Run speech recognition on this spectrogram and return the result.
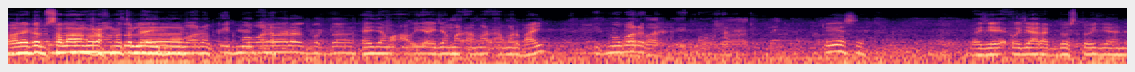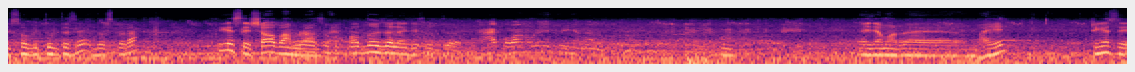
ওয়ালাইকুম সালাম রহমতুল্লাহ ঈদ মোবারক ঈদ মোবারক। এই যে এই যে আমার আমার আমার ভাই ঈদ মোবারক। ঠিক আছে? ওই যে ওই যে আর এক দোস্ত ওই যে ছবি তুলতেছে দোস্তরা। ঠিক আছে সব আমরা। বন্ধ হয়ে যায় যে সূর্য? এই যে আমার ভাই ঠিক আছে?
